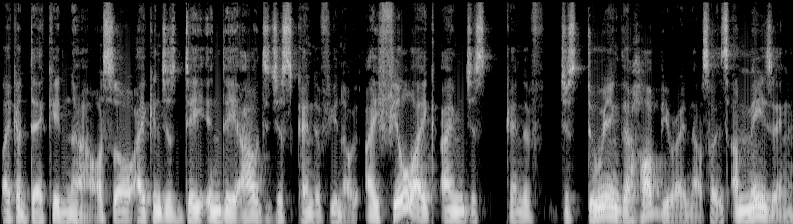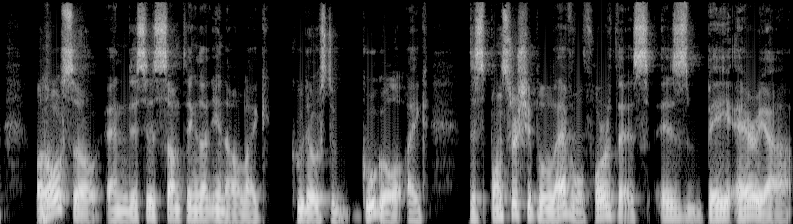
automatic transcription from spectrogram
like a decade now. So I can just day in, day out, just kind of, you know, I feel like I'm just kind of just doing the hobby right now. So it's amazing. But mm. also, and this is something that, you know, like kudos to Google, like the sponsorship level for this is Bay Area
